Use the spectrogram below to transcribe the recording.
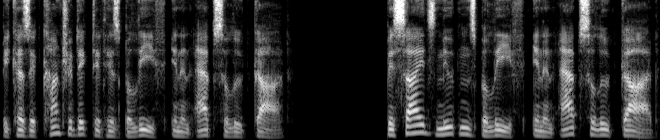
because it contradicted his belief in an absolute God. Besides Newton's belief in an absolute God,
